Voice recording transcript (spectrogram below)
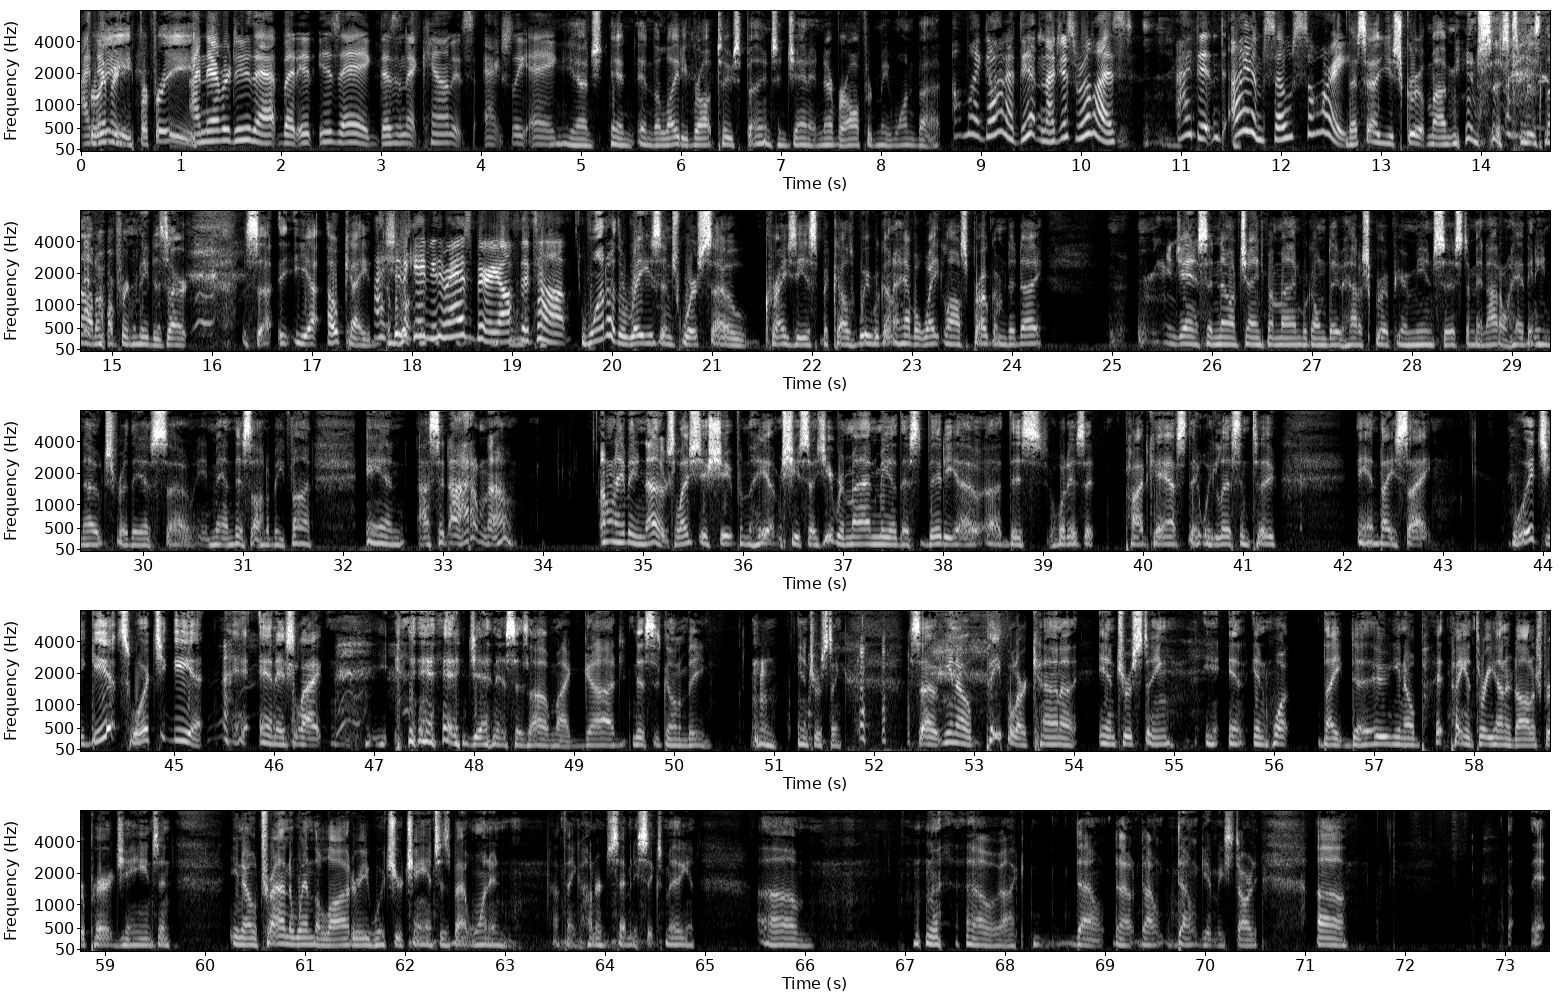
I free never, for free. I never do that, but it is egg. Doesn't that count? It's actually egg. yeah, and, and and the lady brought two spoons, and Janet never offered me one bite. Oh my God, I didn't. I just realized I didn't. I am so sorry. That's how you screw up my immune system is not offering me dessert. So yeah, okay. I should have gave you the raspberry off the top. One of the reasons we're so crazy is because we were going to have a weight loss program today. And Janet said, "No, I've changed my mind. We're going to do how to screw up your immune system, and I don't have any notes for this. So, man, this ought to be fun." And I said, "I don't know. I don't have any notes. Let's just shoot from the hip." And she says, "You remind me of this video, uh, this what is it podcast that we listen to?" And they say, "What you get's what you get," and it's like Janet says, "Oh my God, this is going to be." interesting. so you know, people are kind of interesting in, in in what they do. You know, pay, paying three hundred dollars for a pair of jeans, and you know, trying to win the lottery, which your chance is about one in I think one hundred seventy six million. Um, oh, I, don't don't don't don't get me started. Uh,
